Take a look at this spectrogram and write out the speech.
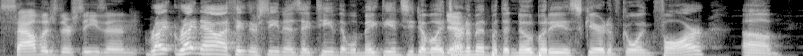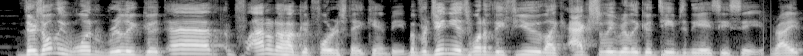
salvaged their season. Right, right now, I think they're seen as a team that will make the NCAA Yeah. tournament, but that nobody is scared of going far. Um, there's only one really good. Uh, I don't know how good Florida State can be, but Virginia is one of the few like actually really good teams in the ACC. Right,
